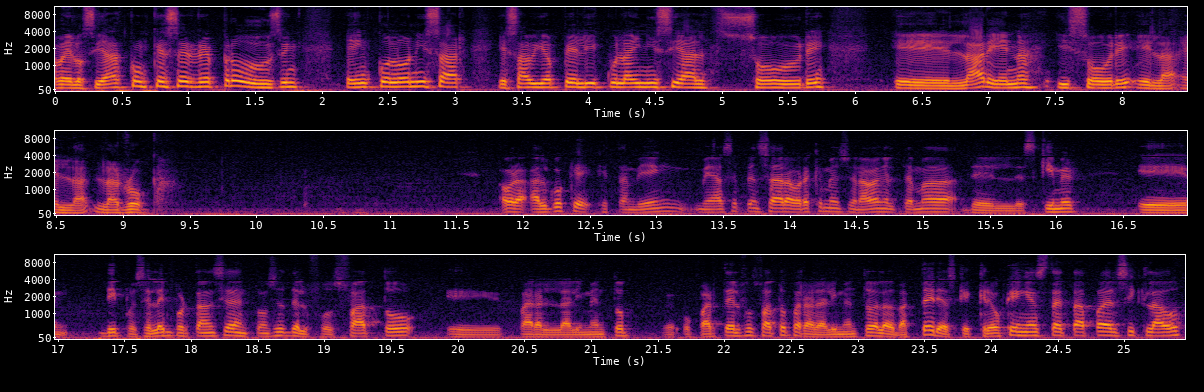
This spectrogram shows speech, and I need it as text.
velocidad con que se reproducen en colonizar esa película inicial sobre eh, la arena y sobre la, roca. Ahora, algo que, que, también me hace pensar, ahora que mencionaban el tema del skimmer, eh, pues es la importancia entonces del fosfato eh, para el alimento o parte del fosfato para el alimento de las bacterias, que creo que en esta etapa del ciclado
